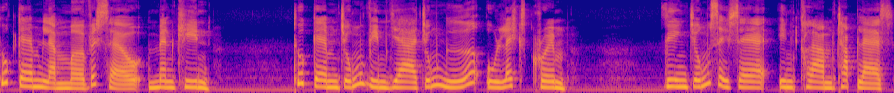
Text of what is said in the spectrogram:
thuốc kem làm mờ vết sẹo Menkin, thuốc kem chống viêm da chống ngứa Ulex Cream, viên chống say xe Inclam Tablets,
